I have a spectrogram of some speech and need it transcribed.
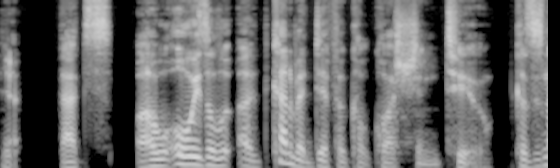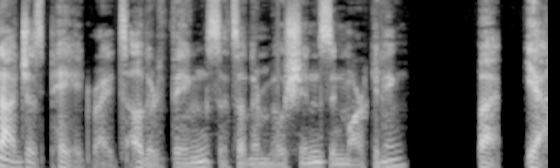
Yeah. that's always a, a kind of a difficult question too because it's not just paid right? It's other things it's other motions in marketing. But yeah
